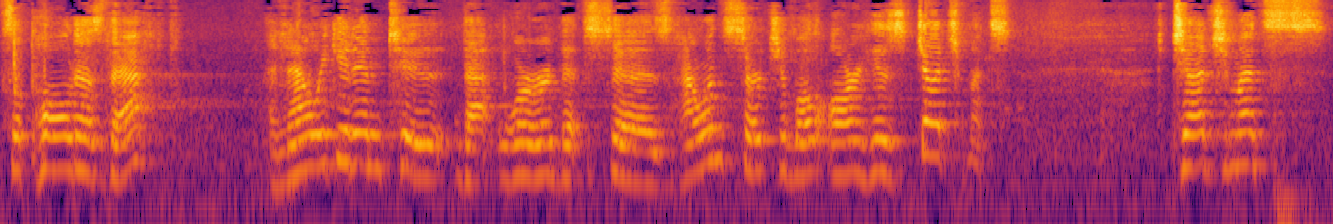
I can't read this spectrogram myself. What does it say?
So Paul does that. And now we get into that word that says, How unsearchable are his judgments? Judgments,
